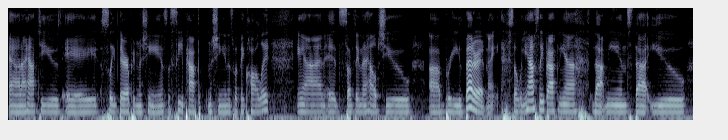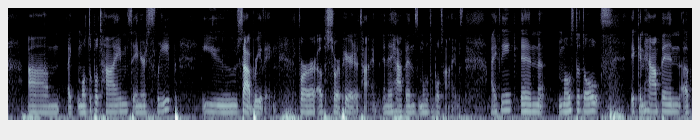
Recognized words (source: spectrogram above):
and I have to use a sleep therapy machine. It's a CPAP machine, is what they call it, and it's something that helps you uh, breathe better at night. So when you have sleep apnea, that means that you, um, like multiple times in your sleep, you stop breathing for a short period of time, and it happens multiple times. I think in most adults it can happen up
